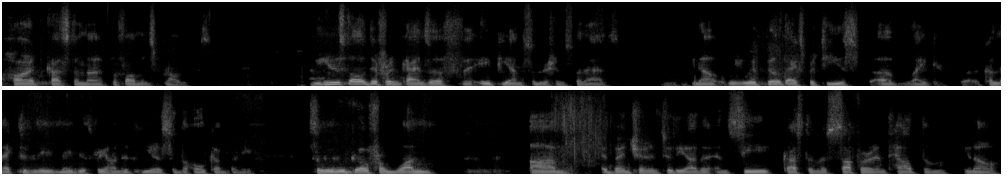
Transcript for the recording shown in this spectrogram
hard customer performance problems. We used all different kinds of uh, APM solutions for that. You know, we, we've built expertise uh, like uh, collectively maybe 300 years in the whole company. So we would go from one um, adventure into the other and see customers suffer and help them, you know,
